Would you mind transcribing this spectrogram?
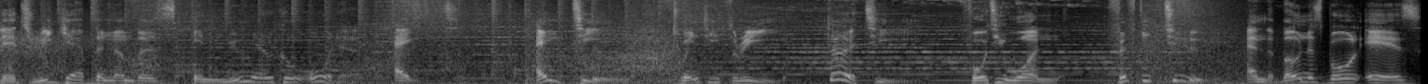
Let's recap the numbers in numerical order 8, 18, 23, 30, 41, 52, and the bonus ball is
